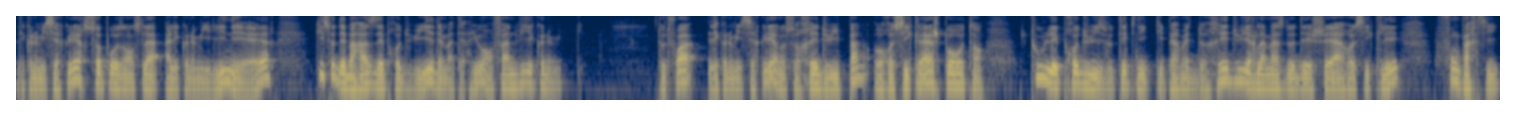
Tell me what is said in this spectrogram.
L'économie circulaire s'oppose en cela à l'économie linéaire qui se débarrasse des produits et des matériaux en fin de vie économique. Toutefois, l'économie circulaire ne se réduit pas au recyclage pour autant. Tous les produits ou techniques qui permettent de réduire la masse de déchets à recycler font partie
